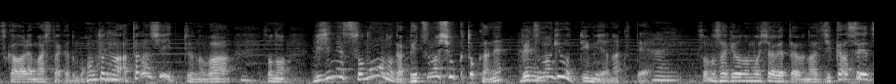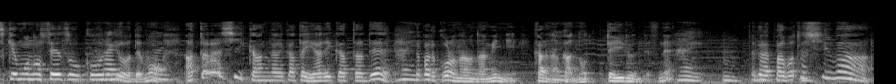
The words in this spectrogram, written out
使われましたけども本当に新しいっていうのは、そのビジネスそのものが別の職とかね別の業っていう意味じゃなくて、はい。その先ほど申し上げたような自家製漬物製造小売業でも、はい。新しい考え方やり方で、はい。やっぱりコロナの波に彼らが乗っているんですね、だからやっぱり私は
